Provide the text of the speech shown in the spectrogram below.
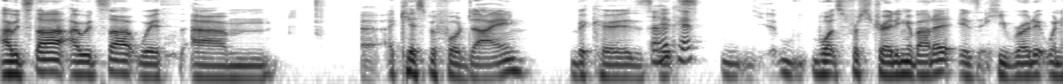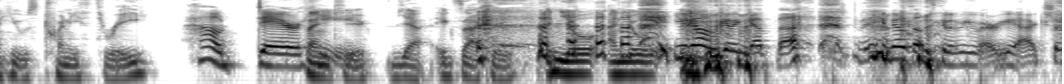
I would start. I would start with um, a a kiss before dying because Okay. it's what's frustrating about it is that he wrote it when he was 23. How dare Thank he Thank you. Yeah, exactly. And you'll and you'll you know I'm gonna get that. You know that's gonna be my reaction.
